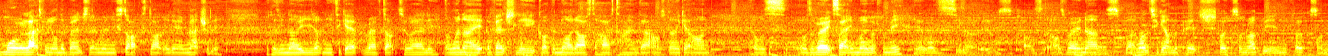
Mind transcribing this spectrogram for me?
more relaxed when you're on the bench than when you start, start the game naturally because you know you don't need to get revved up too early. And when I eventually got the nod after half time that I was going to get on, it was it was a very exciting moment for me. It was you know it was I was I was very nervous, but once you get on the pitch, focus on rugby and you focus on,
